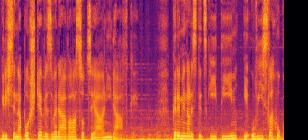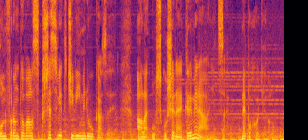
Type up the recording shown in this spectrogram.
když si na poště vyzvedávala sociální dávky. Kriminalistický tým ji u výslechu konfrontoval s přesvědčivými důkazy, ale u zkušené kriminálnice nepochodil.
